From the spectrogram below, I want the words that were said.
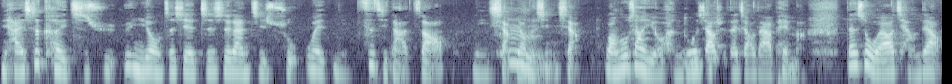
你还是可以持续运用这些知识跟技术，为你自己打造。你想要的形象，嗯、网络上也有很多教学在教搭配嘛，但是我要强调，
